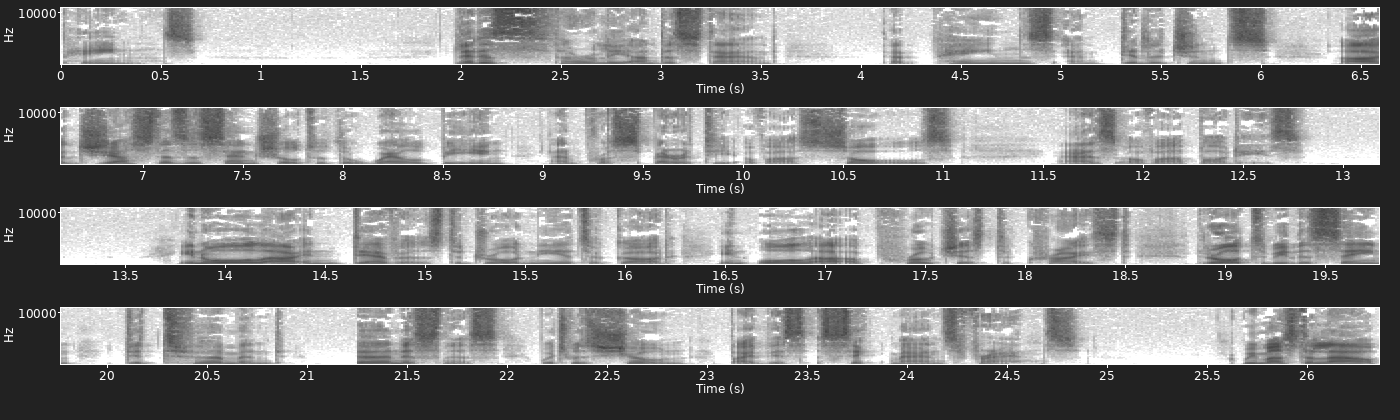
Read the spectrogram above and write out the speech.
pains. Let us thoroughly understand that pains and diligence are just as essential to the well being and prosperity of our souls as of our bodies. In all our endeavors to draw near to God, in all our approaches to Christ, there ought to be the same determined earnestness which was shown by this sick man's friends. We must allow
